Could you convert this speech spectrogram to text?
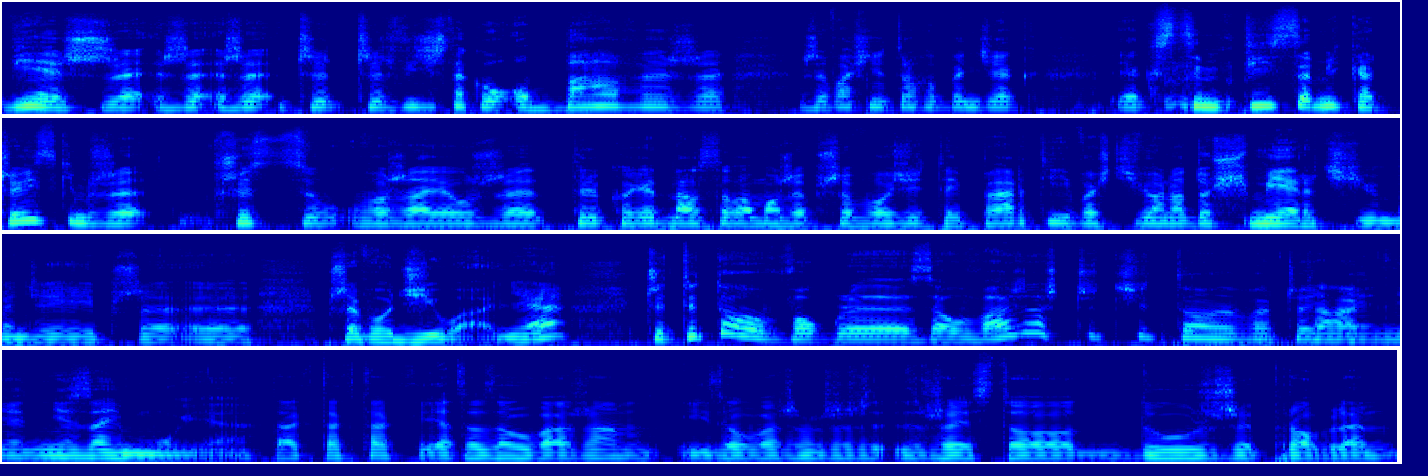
wiesz, że, że, że czy, czy widzisz taką obawę, że, że właśnie trochę będzie jak, jak z tym PiSem i Kaczyńskim, że wszyscy uważają, że tylko jedna osoba może przewozić tej partii i właściwie ona do śmierci będzie jej prze, e, przewodziła, nie? Czy ty to w ogóle zauważasz, czy ci to raczej tak. nie, nie, nie zajmuje? Tak, tak, tak. Ja to zauważam i zauważam, że, że jest to duży problem,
